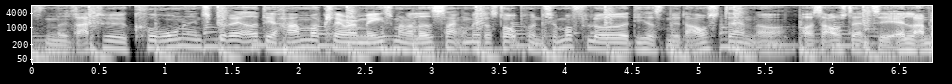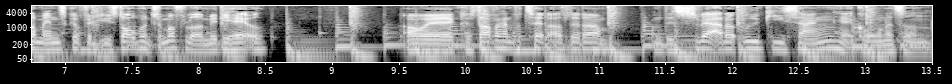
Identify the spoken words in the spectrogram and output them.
sådan ret øh, corona-inspireret. Det er ham og Clara Mason, man har lavet sang med, der står på en tømmerflåde, og de har sådan lidt afstand, og også afstand til alle andre mennesker, fordi de står på en tømmerflåde midt i havet. Og øh, Christoffer han fortæller os lidt om, om det er svært at udgive sange her i coronatiden.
